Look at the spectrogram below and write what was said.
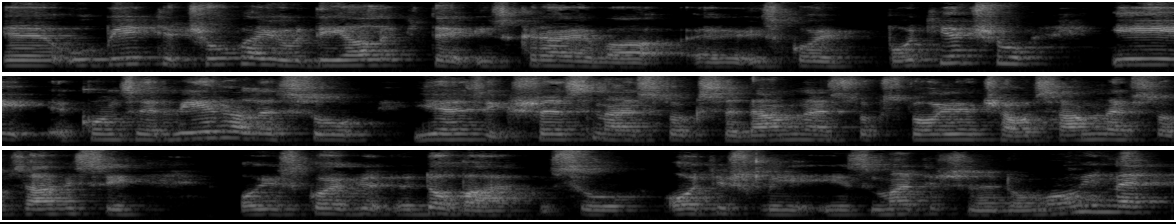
e, u biti čuvaju dijalekte iz krajeva e, iz kojeg potječu i konzervirale su jezik 16. 17. stoljeća, 18. zavisi iz kojeg doba su otišli iz matične domovine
